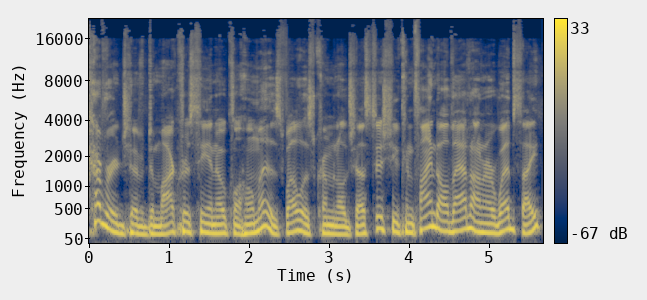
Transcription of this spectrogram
coverage of democracy in Oklahoma as well as criminal justice. You can find all that on our website,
